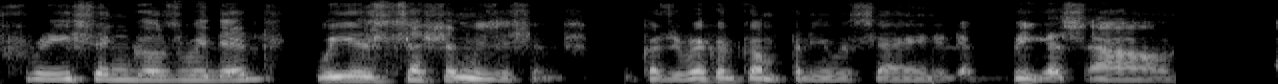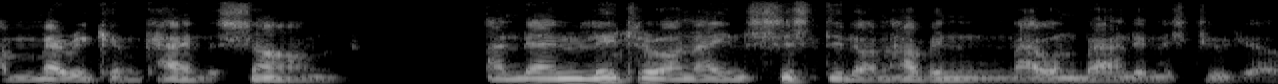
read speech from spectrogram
three singles we did, we used session musicians because the record company was saying the bigger sound, American kind of sound. And then later on, I insisted on having my own band in the studio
